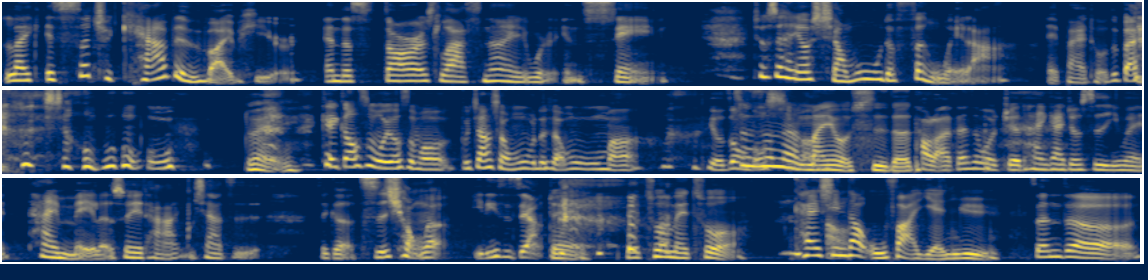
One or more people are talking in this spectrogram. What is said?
，Like it's such a cabin vibe here, and the stars last night were insane. 就是很有小木屋的氛围啦，哎、欸，拜托，这摆的小木屋，对，可以告诉我有什么不像小木屋的小木屋吗？有这种东西吗？真的蛮有事的。好啦，但是我觉得他应该就是因为太美了，所以他一下子这个词穷了，一定是这样。对，没错 没错，开心到无法言语，真的。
